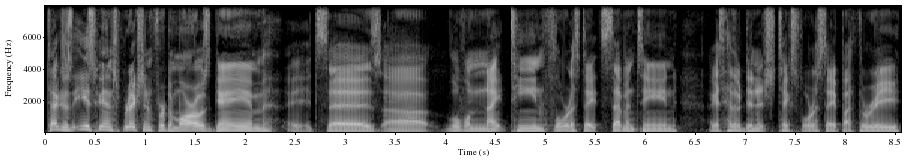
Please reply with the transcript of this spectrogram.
Texas E ESPN's prediction for tomorrow's game. It says uh, Louisville 19, Florida State 17. I guess Heather Dinich takes Florida State by three.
